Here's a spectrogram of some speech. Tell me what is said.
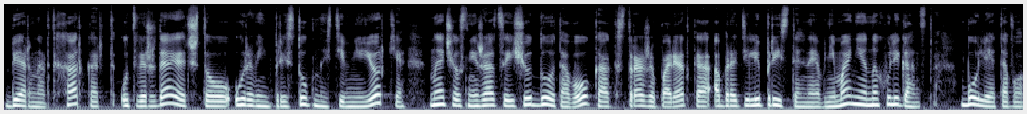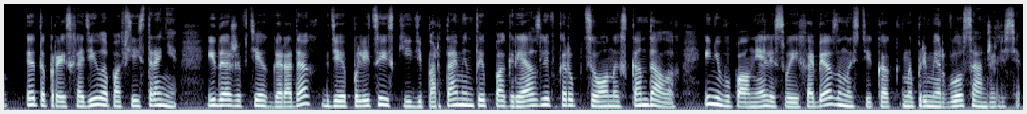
Бернард Харкарт утверждает, что уровень преступности в Нью-Йорке начал снижаться еще до того, как стражи порядка обратили пристальное внимание на хулиганство. Более того, это происходило по всей стране, и даже в тех городах, где полицейские департаменты погрязли в коррупционных скандалах и не выполняли своих обязанностей, как, например, в Лос-Анджелесе.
